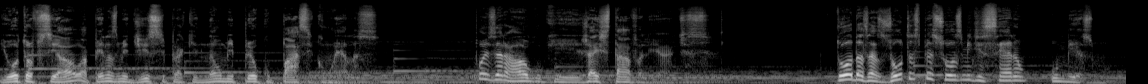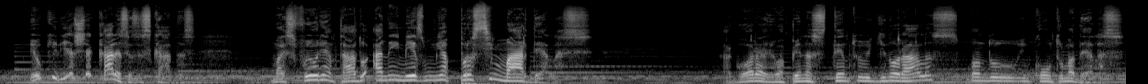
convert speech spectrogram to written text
e outro oficial apenas me disse para que não me preocupasse com elas, pois era algo que já estava ali antes. Todas as outras pessoas me disseram o mesmo. Eu queria checar essas escadas, mas fui orientado a nem mesmo me aproximar delas. Agora eu apenas tento ignorá-las quando encontro uma delas,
